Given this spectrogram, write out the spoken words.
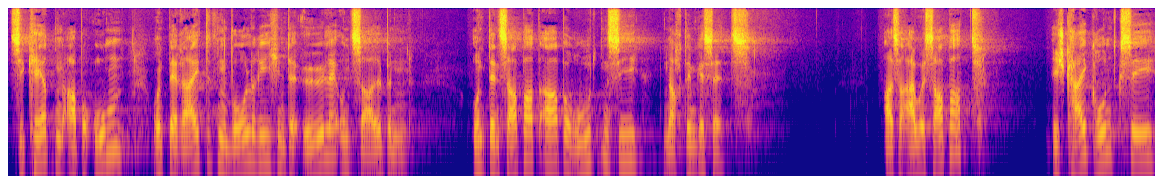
Sie kehrten aber um und bereiteten wohlriechende Öle und Salben. Und den Sabbat aber ruhten sie nach dem Gesetz. Also auch ein Sabbat ist kein Grund gesehen,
